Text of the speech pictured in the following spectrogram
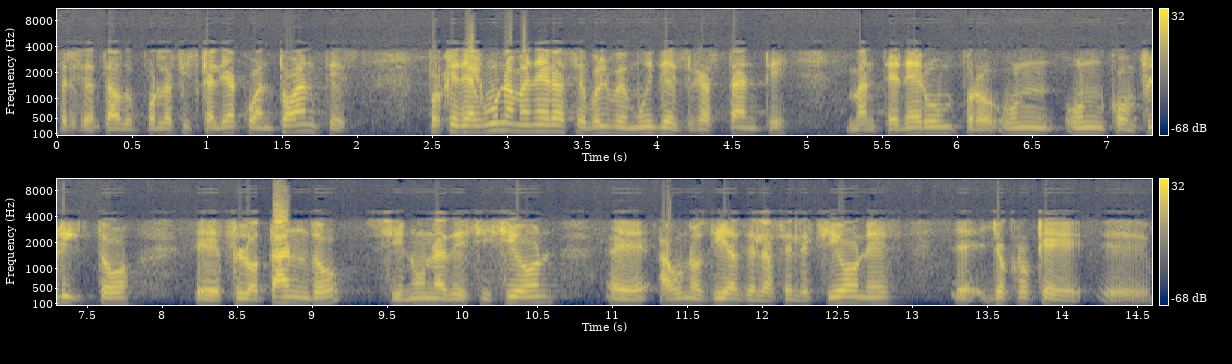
presentado por la Fiscalía cuanto antes, porque de alguna manera se vuelve muy desgastante mantener un, pro- un, un conflicto eh, flotando sin una decisión eh, a unos días de las elecciones. Eh, yo creo que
